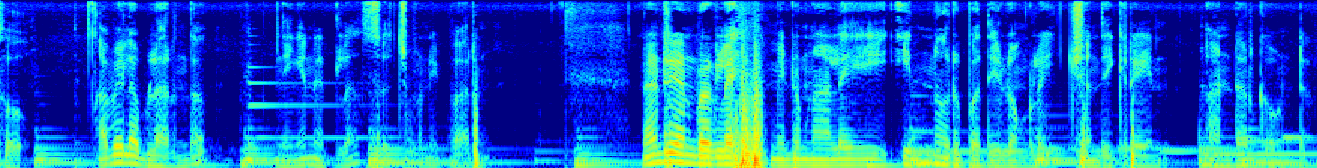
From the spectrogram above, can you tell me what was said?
ஸோ அவைலபிளாக இருந்தால் நீங்கள் நெட்டில் சர்ச் பண்ணி பாருங்கள் நன்றி நண்பர்களே மீண்டும் நாளை இன்னொரு பதிவில் உங்களை சந்திக்கிறேன். அண்டர் கவுண்டர்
